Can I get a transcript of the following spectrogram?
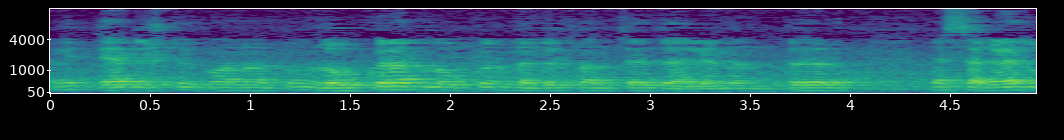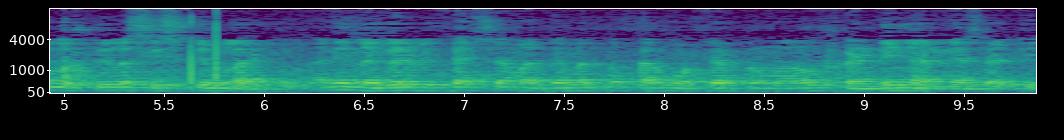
आणि त्या दृष्टिकोनातून लवकरात लवकर नगरपंचायत झाल्यानंतर या सगळ्याच गोष्टीला सिस्टीम लागेल. आणि नगरविकासच्या माध्यमातून फार मोठ्या प्रमाणावर फंडिंग आणण्यासाठी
